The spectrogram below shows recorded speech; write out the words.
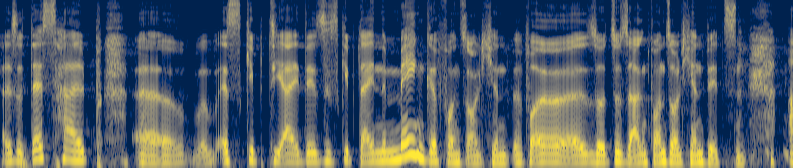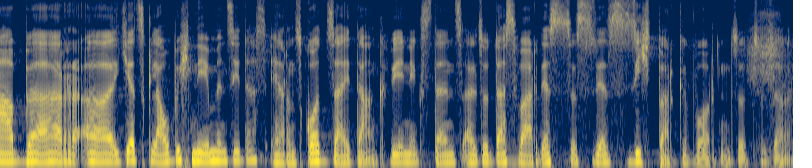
Also deshalb, äh, es gibt gibt ja, es gibt eine Menge von solchen, äh, sozusagen von solchen Witzen. Aber äh, jetzt glaube ich, nehmen Sie das ernst. Gott sei Dank wenigstens. Also das war, das, das ist sichtbar geworden sozusagen.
